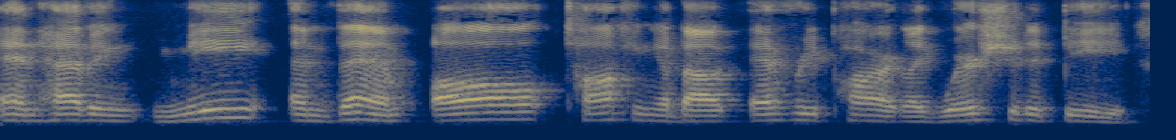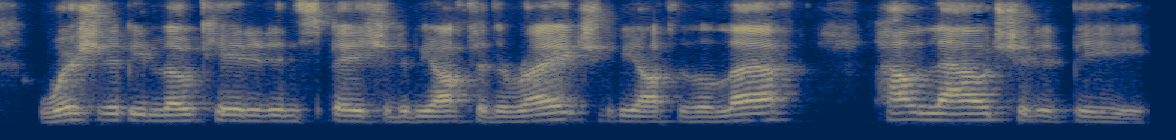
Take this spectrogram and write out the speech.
and having me and them all talking about every part like where should it be? Where should it be located in space? Should it be off to the right? Should it be off to the left? How loud should it be?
